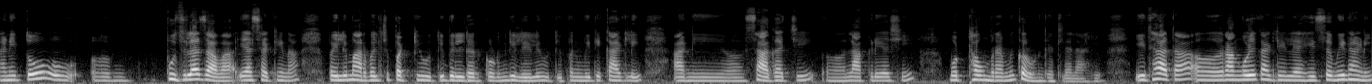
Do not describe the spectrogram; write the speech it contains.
आणि तो पुजला जावा यासाठी ना पहिली मार्बलची पट्टी होती बिल्डरकडून दिलेली होती. पण मी ती काढली आणि सागाची लाकडी अशी मोठा उंबरा मी करून घेतलेला आहे. इथं आता रांगोळी काढलेली आहे समीधाणी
